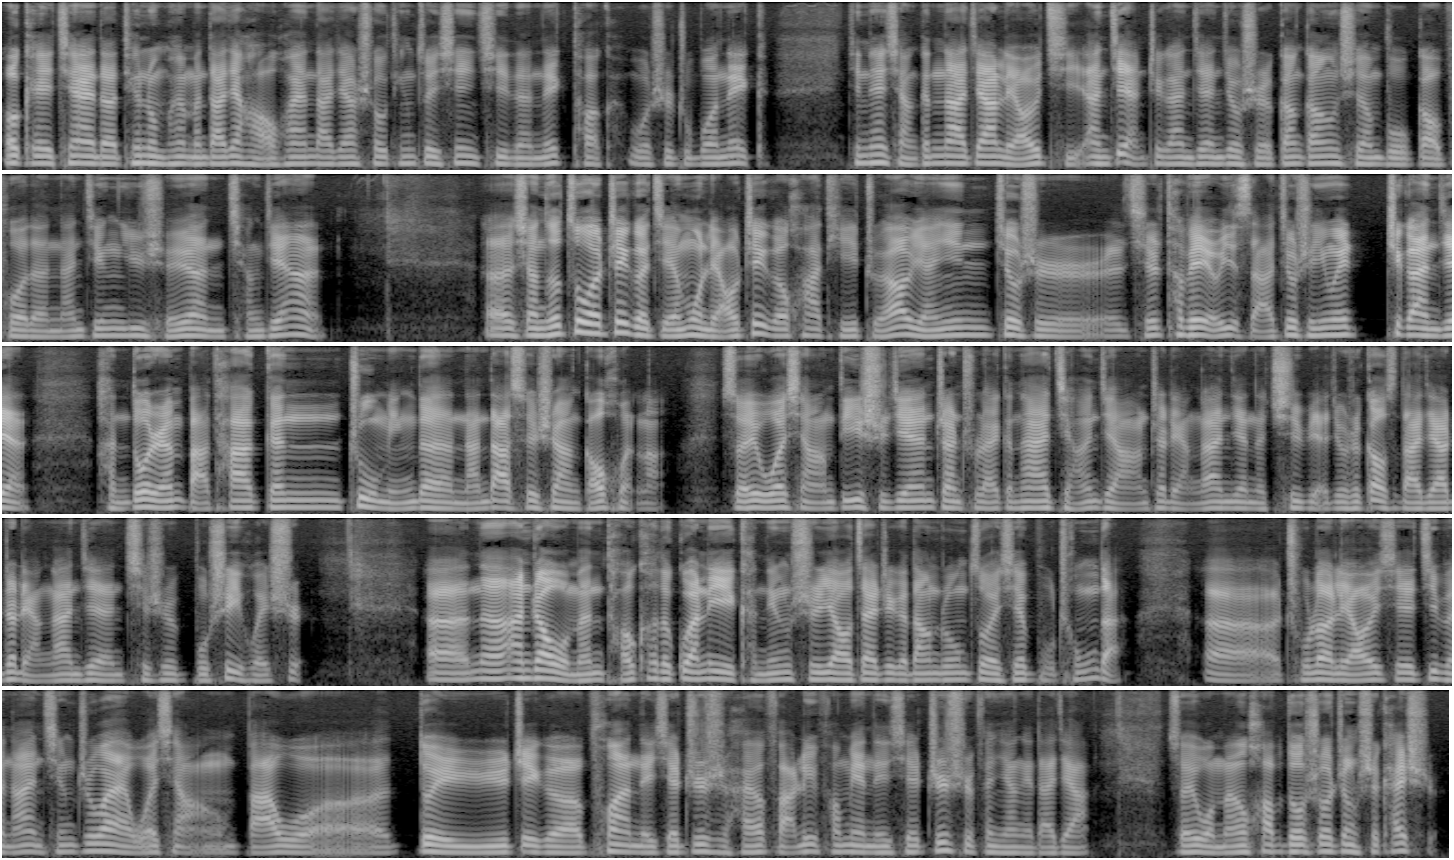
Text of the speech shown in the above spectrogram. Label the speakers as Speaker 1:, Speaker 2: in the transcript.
Speaker 1: OK，亲爱的听众朋友们，大家好，欢迎大家收听最新一期的 Nick Talk，我是主播 Nick。今天想跟大家聊一起案件，这个案件就是刚刚宣布告破的南京医学院强奸案。呃，选择做这个节目聊这个话题，主要原因就是其实特别有意思啊，就是因为这个案件，很多人把它跟著名的南大碎尸案搞混了，所以我想第一时间站出来跟大家讲一讲这两个案件的区别，就是告诉大家这两个案件其实不是一回事。呃，那按照我们逃课的惯例，肯定是要在这个当中做一些补充的。呃，除了聊一些基本的案情之外，我想把我对于这个破案的一些知识，还有法律方面的一些知识分享给大家。所以我们话不多说，正式开始。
